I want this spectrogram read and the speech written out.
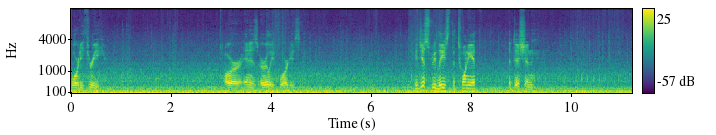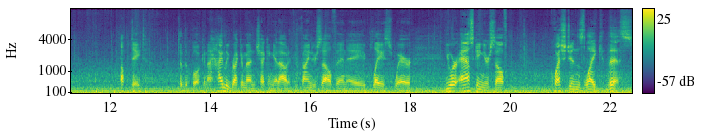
43 or in his early 40s. He just released the 20th edition update to the book, and I highly recommend checking it out if you find yourself in a place where you are asking yourself questions like this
